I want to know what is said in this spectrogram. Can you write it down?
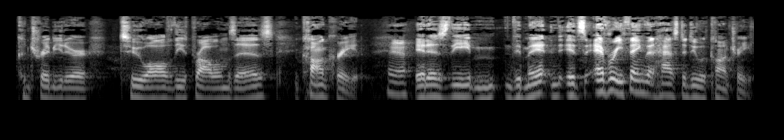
contributor to all of these problems is? Concrete. Yeah. It is the the man, it's everything that has to do with concrete.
